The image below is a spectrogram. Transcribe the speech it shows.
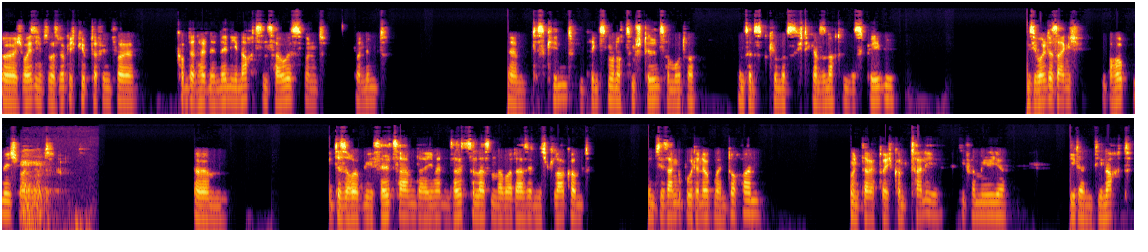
Äh, ich weiß nicht, ob es sowas wirklich gibt. Auf jeden Fall kommt dann halt eine Nanny nachts ins Haus und übernimmt ähm, das Kind und bringt es nur noch zum Stillen zur Mutter. Ansonsten kümmert sie sich die ganze Nacht um das Baby. Und sie wollte das eigentlich überhaupt nicht und ähm, findet das auch irgendwie seltsam, da jemanden Haus zu lassen, aber da sie nicht klarkommt, nimmt sie das Angebot dann irgendwann doch an. Und dadurch kommt Tully, die Familie, die dann die Nacht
